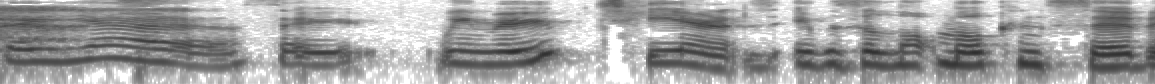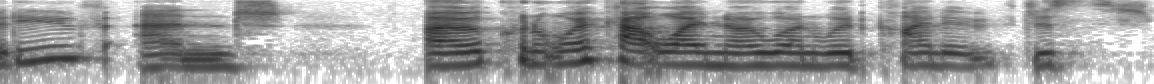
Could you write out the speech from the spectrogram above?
So yeah, so we moved here, and it was, it was a lot more conservative, and I couldn't work out why no one would kind of just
